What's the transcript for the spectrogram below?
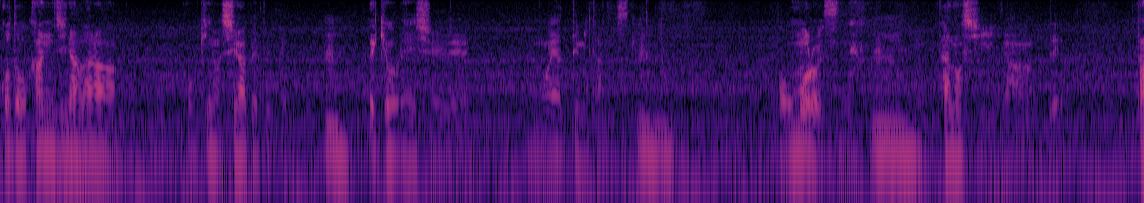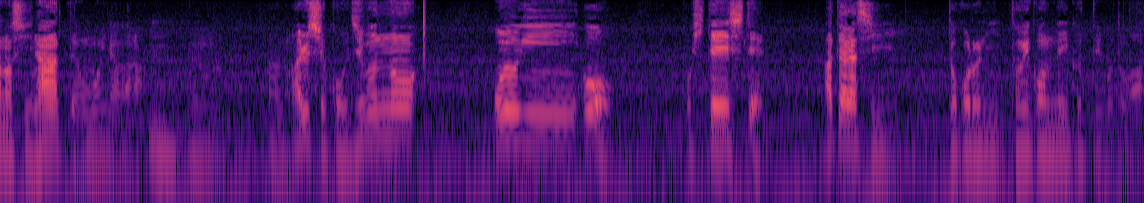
ことを感じながらこう昨日調べてて。うん。で今日練習でもうやってみたんですけど、うんおもろいですね、うんうん。楽しいなーって。楽しいなーって思いながら、うん。うん。あのある種こう自分の泳ぎをこう否定して新しいところに飛び込んでいくっていうことは、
